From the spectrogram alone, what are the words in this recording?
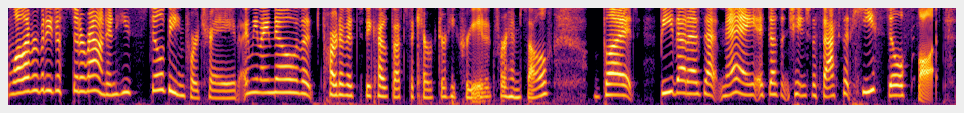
while everybody just stood around and he's still being portrayed. I mean, I know that part of it's because that's the character he created for himself, but be that as that may, it doesn't change the facts that he still fought.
